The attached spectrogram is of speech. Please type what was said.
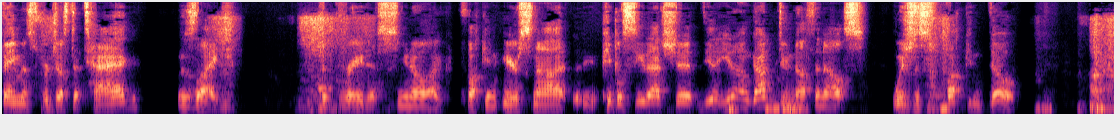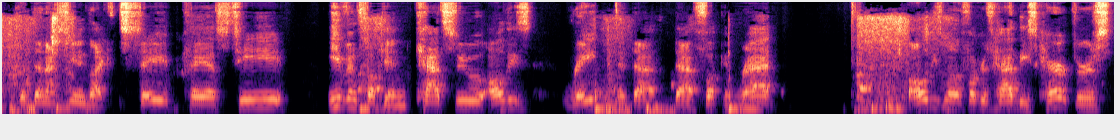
famous for just a tag. It was like the greatest, you know, like fucking Earsnot. People see that shit. You, you don't got to do nothing else, which is fucking dope. But then I seen like Save KST, even fucking Katsu, all these Rate did that that fucking rat. All these motherfuckers had these characters,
